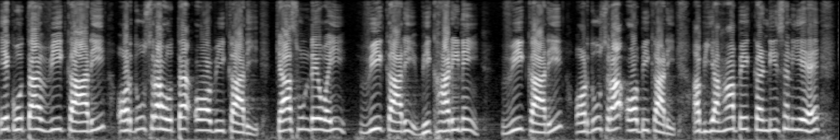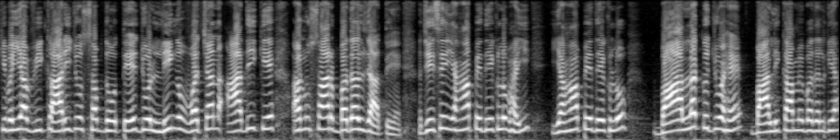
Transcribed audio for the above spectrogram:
एक होता है विकारी और दूसरा होता है अविकारी। क्या सुन रहे हो भाई? विकारी, भिखारी नहीं। विकारी और दूसरा अविकारी। अब यहाँ पे कंडीशन ये है कि भैया विकारी जो शब्द होते हैं, जो लिंग, वचन आदि के अनुसार बदल जाते हैं। जैसे यहाँ पे देख लो भाई, यहाँ पे देख लो बालक जो है, बालिका में बदल गया,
